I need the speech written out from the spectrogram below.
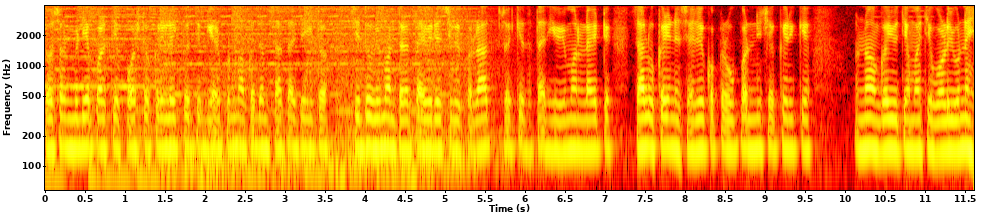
સોશિયલ મીડિયા પરથી પોસ્ટ કરી લખ્યું હતું કે એરપોર્ટમાં કદમ સાચા છે તો સીધું વિમાન તરત આવી રહ્યું છે રાત શક્ય થતાં વિમાન લાઇટ ચાલુ કરીને હેલિકોપ્ટર ઉપર નીચે કરી કે ન ગયું, તેમાંથી વળ્યું નહીં.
